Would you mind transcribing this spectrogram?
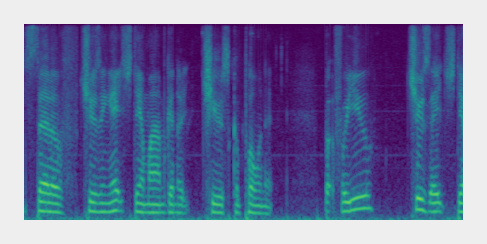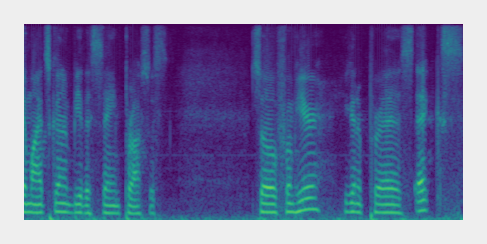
instead of choosing HDMI I'm gonna choose component. But for you choose HDMI it's gonna be the same process. So from here you're gonna press X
